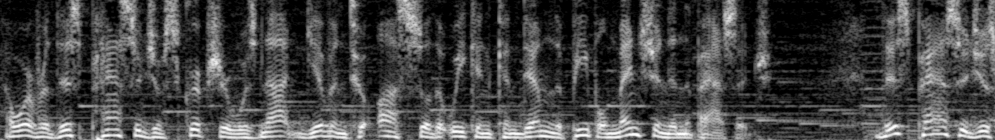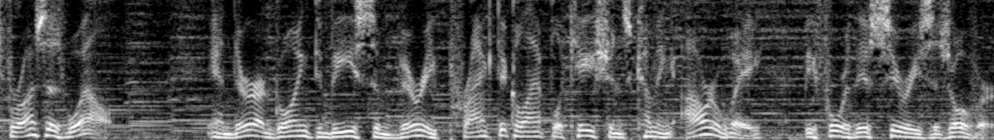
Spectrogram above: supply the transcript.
However, this passage of Scripture was not given to us so that we can condemn the people mentioned in the passage. This passage is for us as well, and there are going to be some very practical applications coming our way before this series is over.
